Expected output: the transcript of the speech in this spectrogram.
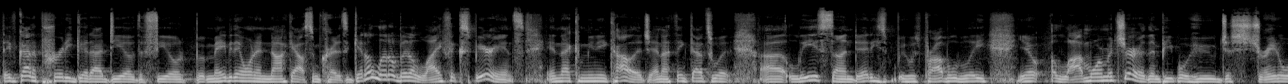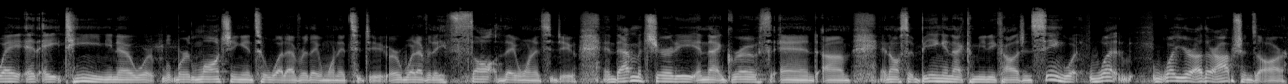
They've got a pretty good idea of the field, but maybe they want to knock out some credits, get a little bit of life experience in that community college, and I think that's what uh, Lee's son did. He's, he was probably, you know, a lot more mature than people who just straight away at 18, you know, were, were launching into whatever they wanted to do or whatever they thought they wanted to do. And that maturity and that growth and um, and also being in that community college and seeing what what what your other options are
